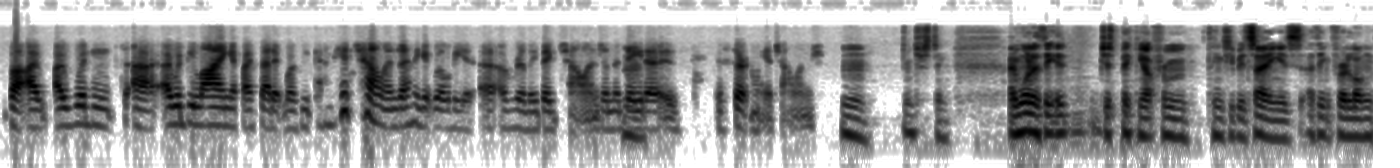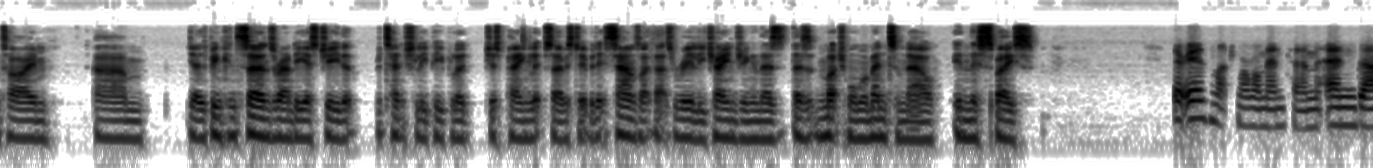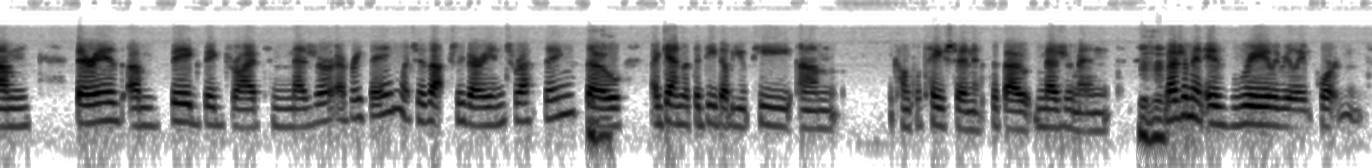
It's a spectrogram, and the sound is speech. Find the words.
but I, I wouldn't uh, I would be lying if I said it wasn't going to be a challenge. I think it will be a, a really big challenge, and the mm. data is is certainly a challenge. Mm. Interesting. And one of the things, just picking up from things you've been saying, is I think for a long time, um, yeah, there's been concerns around ESG that potentially people are just paying lip service to it, but it sounds like that's really changing, and there's there's much more momentum now in this space. There is much more momentum, and um, there is a big, big drive to measure everything, which is actually very interesting. So mm-hmm. again, with the DWP um, consultation, it's about measurement. Mm-hmm. Measurement is really, really important.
